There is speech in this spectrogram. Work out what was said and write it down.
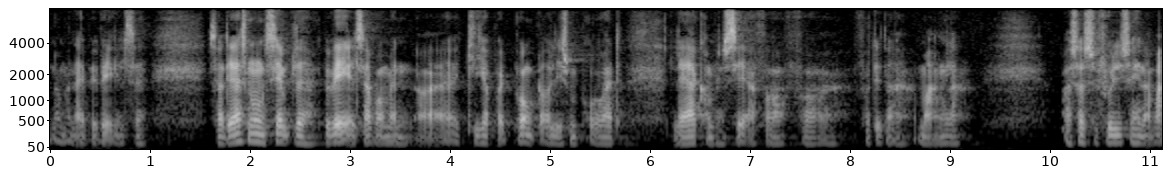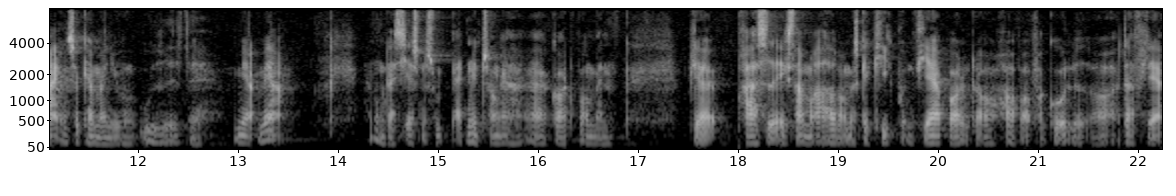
når man er i bevægelse. Så det er sådan nogle simple bevægelser, hvor man øh, kigger på et punkt og ligesom prøver at lære at kompensere for, for, for det, der mangler. Og så selvfølgelig så hen ad vejen, så kan man jo udvide det mere og mere. Der er nogen, der siger sådan, som badminton er, er godt, hvor man bliver presset ekstra meget, hvor man skal kigge på en fjerdebold og hoppe op fra gulvet, og der er flere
